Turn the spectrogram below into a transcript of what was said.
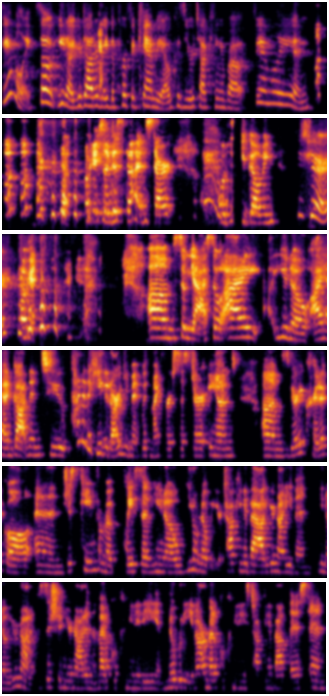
family. So, you know, your daughter made the perfect cameo because you were talking about family and. Okay, so just go ahead and start. I'll just keep going. sure. Okay. Um, so yeah, so I, you know, I had gotten into kind of a heated argument with my first sister and um, was very critical and just came from a place of, you know, you don't know what you're talking about. You're not even, you know, you're not a physician. You're not in the medical community and nobody in our medical community is talking about this. And,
